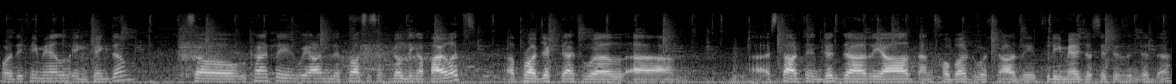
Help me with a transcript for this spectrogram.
for the female in Kingdom. So currently, we are in the process of building a pilot, a project that will um, uh, start in Jeddah, Riyadh and Khobar, which are the three major cities in Jeddah.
